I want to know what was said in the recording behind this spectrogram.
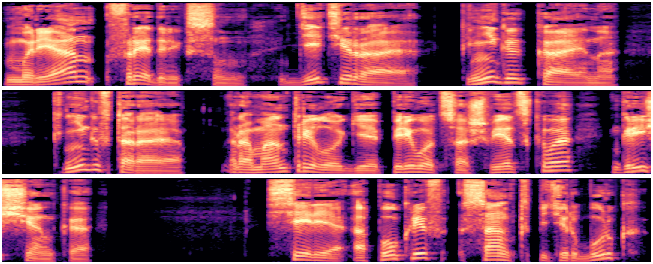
Мариан Фредериксон. Дети рая. Книга Каина. Книга вторая. Роман-трилогия. Перевод со шведского. Грищенко. Серия «Апокриф», Санкт-Петербург,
